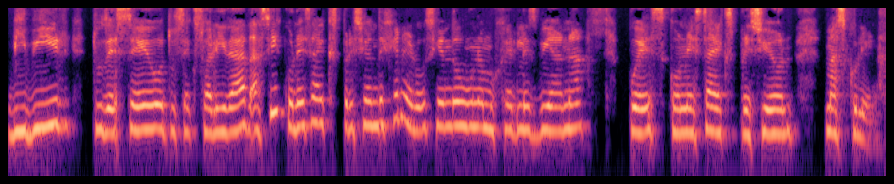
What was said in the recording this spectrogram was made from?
vivir tu deseo, tu sexualidad, así, con esa expresión de género, siendo una mujer lesbiana, pues con esta expresión masculina?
